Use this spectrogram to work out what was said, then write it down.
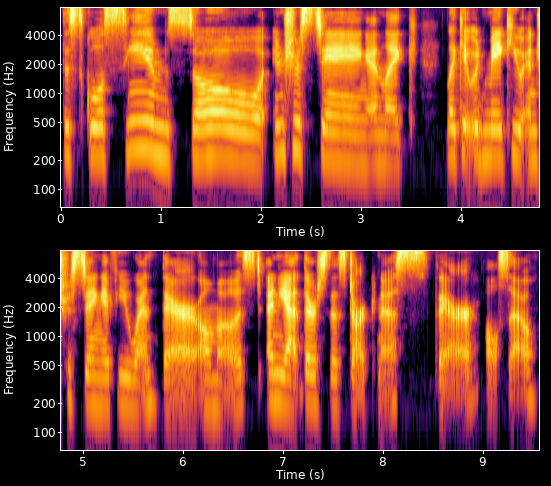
the school seems so interesting and like like it would make you interesting if you went there almost and yet there's this darkness there also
